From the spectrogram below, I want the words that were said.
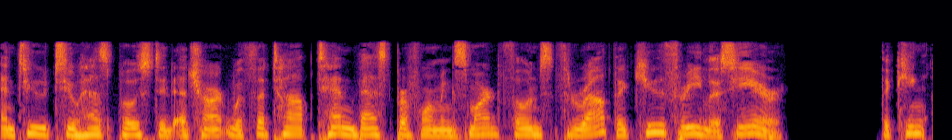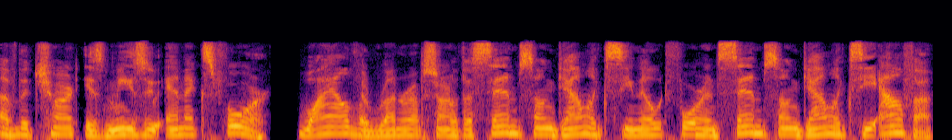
AnTuTu has posted a chart with the top 10 best performing smartphones throughout the Q3 this year. The king of the chart is Meizu MX4, while the runner-ups are the Samsung Galaxy Note 4 and Samsung Galaxy Alpha.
